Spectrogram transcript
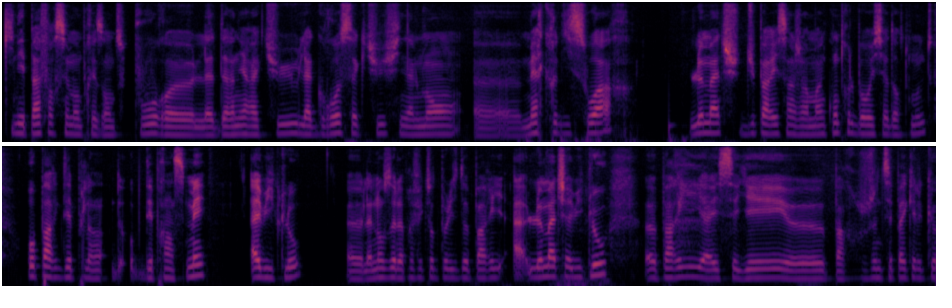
qui n'est pas forcément présente pour euh, la dernière actu, la grosse actu finalement euh, mercredi soir, le match du Paris Saint-Germain contre le Borussia Dortmund au Parc des Princes, mais à huis clos. Euh, L'annonce de la préfecture de police de Paris, le match à huis clos. Euh, Paris a essayé euh, par je ne sais pas quelques,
